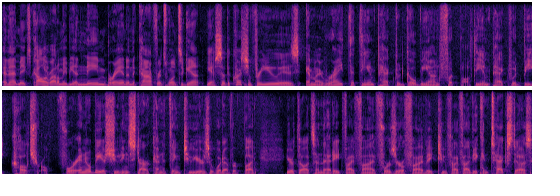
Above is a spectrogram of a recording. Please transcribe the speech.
And that makes Colorado maybe a name brand in the conference once again. Yeah. So the question for you is Am I right that the impact would go beyond football? The impact would be cultural for, and it'll be a shooting star kind of thing, two years or whatever. But your thoughts on that? 855 405 8255. You can text us,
